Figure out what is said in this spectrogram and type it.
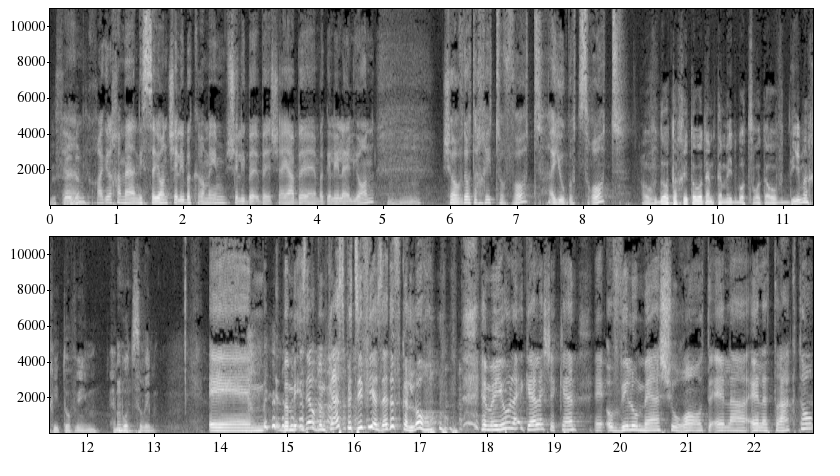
בסדר? אני יכולה להגיד לך מהניסיון שלי בכרמים, שלי ב- ב- שהיה בגליל העליון, שהעובדות הכי טובות היו בוצרות. העובדות הכי טובות הן תמיד בוצרות, העובדים הכי טובים הם בוצרים. אמ, זהו, במקרה הספציפי הזה דווקא לא. הם היו אולי כאלה שכן אה, הובילו 100 שורות אל הטרקטור,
